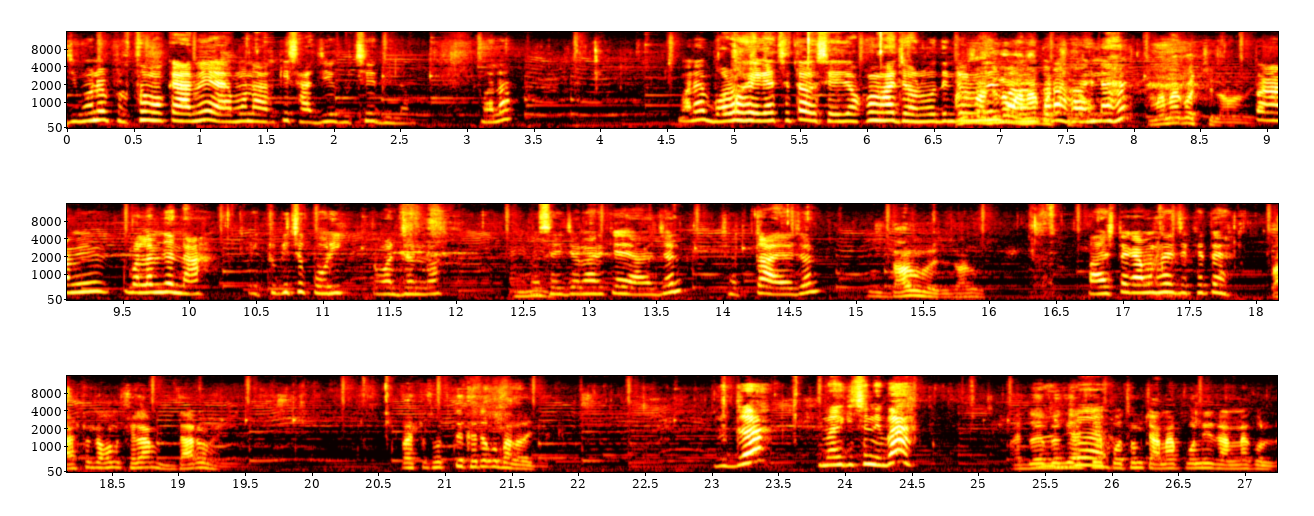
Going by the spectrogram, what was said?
জীবনের প্রথম ওকে আমি এমন আর কি সাজিয়ে গুছিয়ে দিলাম। বলো? মানে বড় হয়ে গেছে তো সেই রকম আর জন্মদিন আমি টন্মদিন জন্য পালন মানা করা হয় না। তো আমি বললাম যে না একটু কিছু করি তোমার জন্য। তো সেই জন্য আর কি আয়োজন ছোট্ট আয়োজন। দারুণ হয়েছে দারুণ। পায়েসটা কেমন হয়েছে খেতে? পাঁচটা যখন খেলাম দারুণ হয়েছে। পাঁচটা সত্যি খেতে খুব ভালো হয়েছে। রুদ্র তোমার কিছু নিবা? আর দই বগি আজকে প্রথম চানা পনির রান্না করল।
